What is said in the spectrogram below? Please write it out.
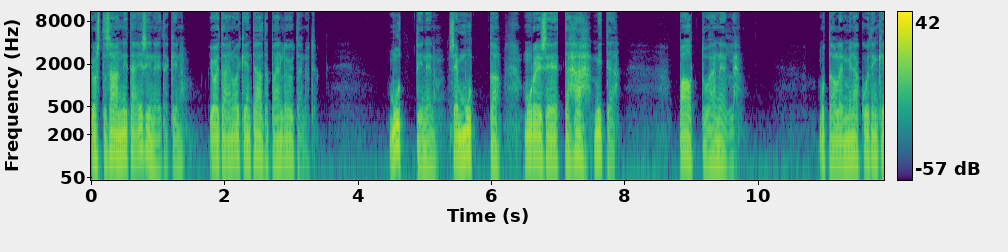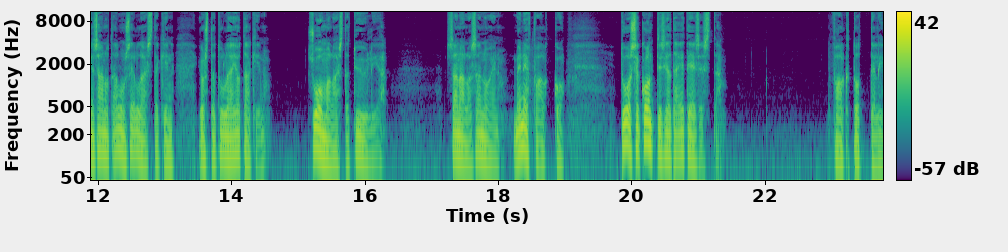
josta saan niitä esineitäkin, joita en oikein täältä päin löytänyt. Muttinen, se mutta, murisee, että häh, mitä? Palttu hänelle. Mutta olen minä kuitenkin saanut alun sellaistakin, josta tulee jotakin. Suomalaista tyyliä. Sanalla sanoen, mene Falkko, tuo se kontti sieltä eteisestä. Falk totteli,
